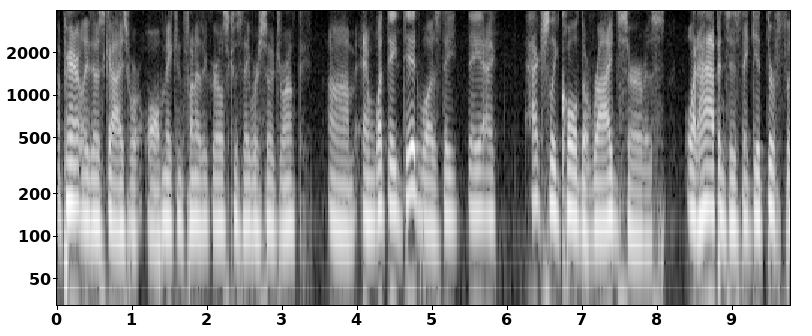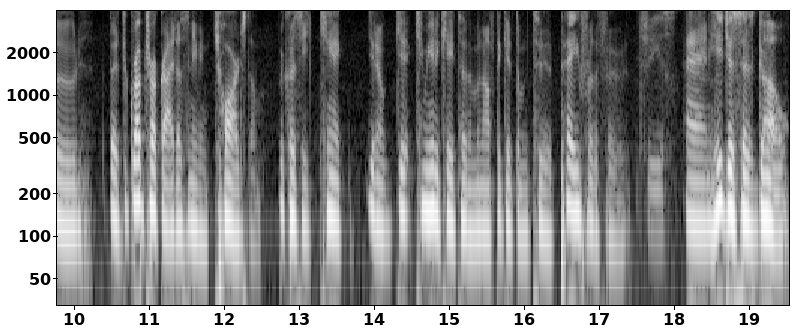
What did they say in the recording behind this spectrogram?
apparently those guys were all making fun of the girls because they were so drunk. Um, and what they did was they, they actually called a ride service. What happens is they get their food. The grub truck guy doesn't even charge them because he can't, you know, get communicate to them enough to get them to pay for the food Jeez. and he just says go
